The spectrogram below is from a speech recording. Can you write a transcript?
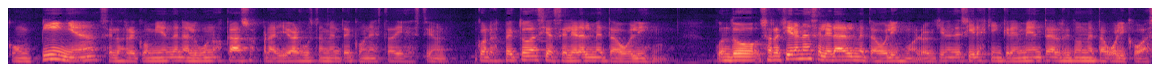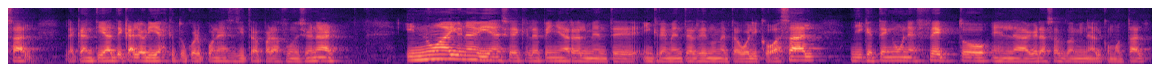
con piña se los recomienda en algunos casos para ayudar justamente con esta digestión. Con respecto a si acelera el metabolismo, cuando se refieren a acelerar el metabolismo, lo que quieren decir es que incrementa el ritmo metabólico basal, la cantidad de calorías que tu cuerpo necesita para funcionar. Y no hay una evidencia de que la piña realmente incremente el ritmo metabólico basal ni que tenga un efecto en la grasa abdominal como tal.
